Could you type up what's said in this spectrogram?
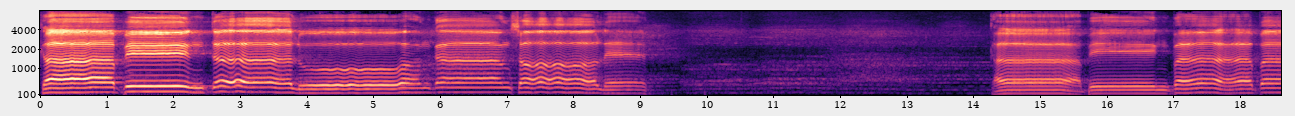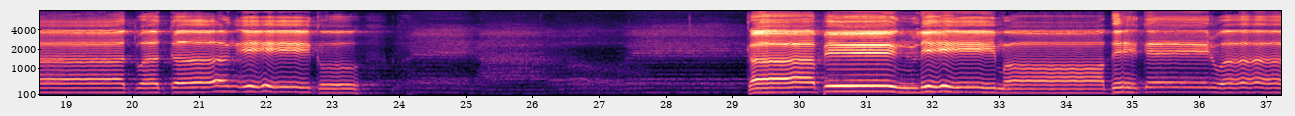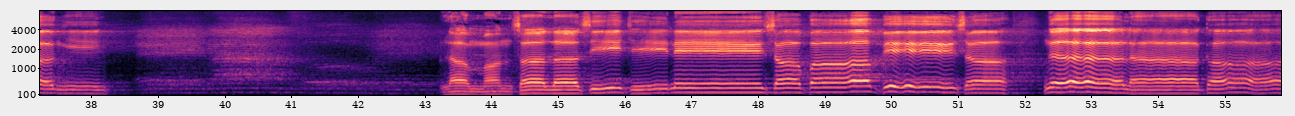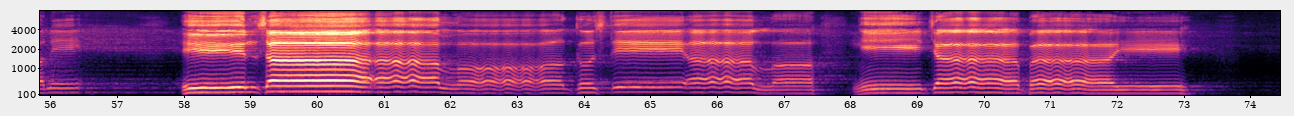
Kabir, kaping lima dikir wangi Laman salah sijine sapa bisa ngelakoni Allah Gusti Allah ngijabai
